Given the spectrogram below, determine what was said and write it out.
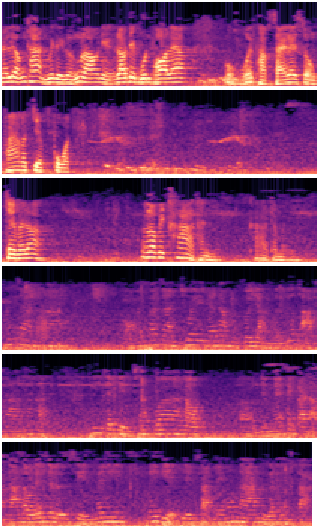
นเรื่องของท่านไม่เลยเรื่องของเราเนี่ย เราได้บุญพอแล้ว โอ้โหผักใสอะไรส่งพระก็เจ็บปวด ใช่ไหมล่ะ เราไปฆ่าท่านฆ่าทำไมช่วยแนะนำตัวอย่างเหมือนเรื่องอาบน้ำนะคะที่จะเห็นชัดว่าเราอย่างแม้แต่การอาบน้ำเราเล่นเจริญศีลไม่ไม่เบียดเบียนสัตว์ในห้องน้ำหรืออะไรต่าง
